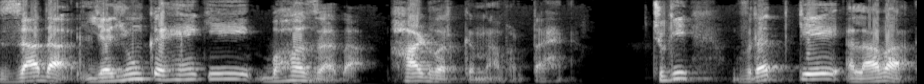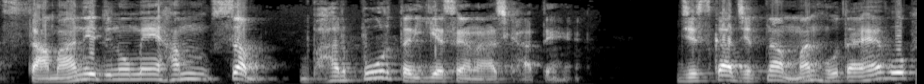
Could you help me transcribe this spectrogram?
ज़्यादा या यूँ कहें कि बहुत ज़्यादा हार्ड वर्क करना पड़ता है। क्योंकि व्रत के अलावा सामान्य दिनों में हम सब भरपूर तरीके से अनाज खाते हैं। जिसका जितना मन होता है, वो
